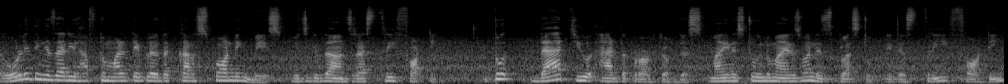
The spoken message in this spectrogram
The only thing is that you have to multiply the corresponding base, which give the answer as 340. To that you add the product of this. Minus 2 into minus 1 is plus 2. It is 340.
